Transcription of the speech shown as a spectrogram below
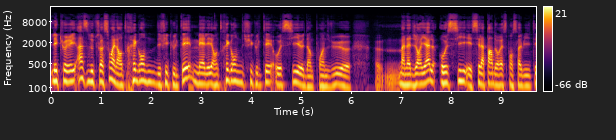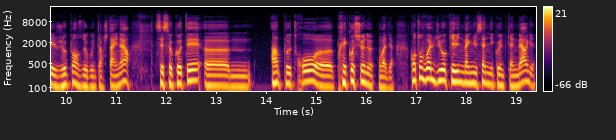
l'écurie As de toute façon elle est en très grande difficulté, mais elle est en très grande difficulté aussi euh, d'un point de vue euh, managérial aussi, et c'est la part de responsabilité, je pense, de Gunther Steiner, c'est ce côté un peu trop précautionneux, on va dire. Quand on voit le duo Kevin Magnussen, Nico Hülkenberg,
